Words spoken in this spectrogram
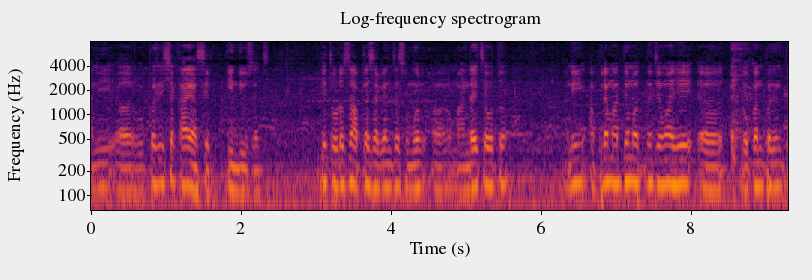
आणि रूपरेषा काय असेल तीन दिवसाची हे थोडंसं आपल्या सगळ्यांच्या समोर मांडायचं होतं. आणि आपल्या माध्यमातून जेव्हा हे लोकांपर्यंत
